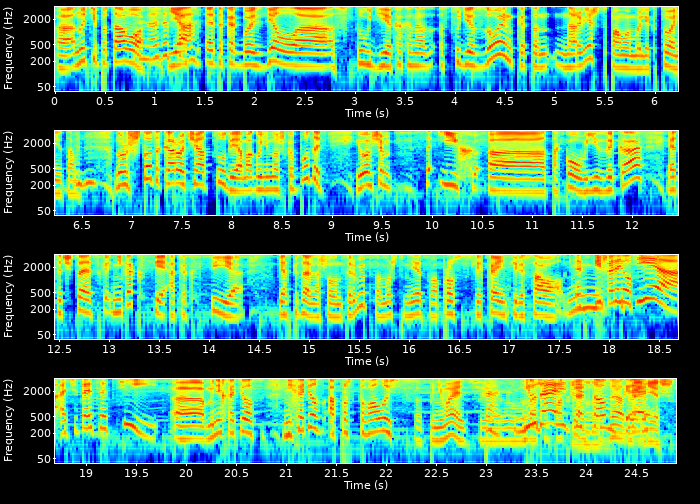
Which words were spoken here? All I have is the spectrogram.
А, ну, типа того. Это Я фа. это как бы сделала студия, как она, студия Зоинг, это норвежцы, по-моему, или кто они там. Ну, что-то, короче, оттуда, я могу немножко путать. И, в общем, с их а, такого языка это читается не как фе, а как фия. Я специально нашел интервью, потому что меня этот вопрос слегка интересовал. Как не пишется хотелось, Тиа, а читается Ти. а, мне хотелось, не хотелось опростоволоситься, понимаете? Так, в не ударить подкасте. лицом в Да, да. грязь. Конечно,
